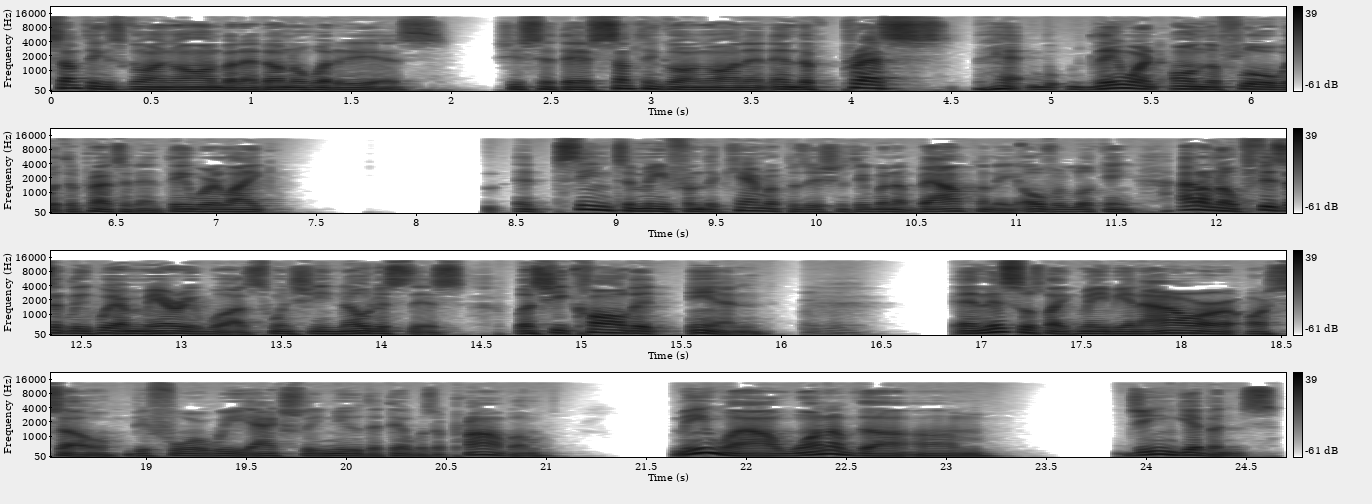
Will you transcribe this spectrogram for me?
something's going on, but I don't know what it is. She said, There's something going on. And, and the press, had, they weren't on the floor with the president. They were like, it seemed to me from the camera positions, they were in a balcony overlooking. I don't know physically where Mary was when she noticed this, but she called it in. Mm-hmm. And this was like maybe an hour or so before we actually knew that there was a problem. Meanwhile, one of the um, Gene Gibbons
